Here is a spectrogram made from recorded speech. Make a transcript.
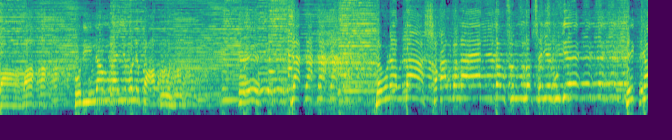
বাবা হরিনাম গাইলে বলে পাগল। রঘুনাথ দাস সকালবেলা একদম সুন্দর সেজে গুজে ভিক্ষা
